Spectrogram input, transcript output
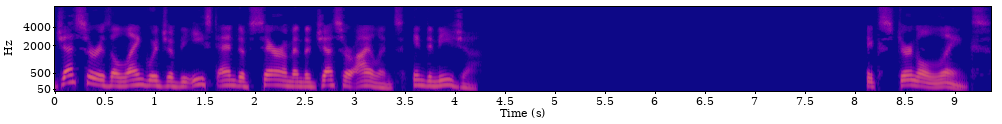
Jesser is a language of the east end of Seram and the Jesser Islands, Indonesia. External links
